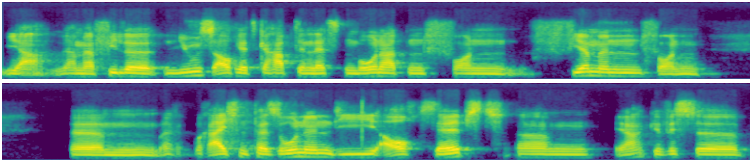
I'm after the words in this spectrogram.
ja, wir haben ja viele News auch jetzt gehabt in den letzten Monaten von Firmen, von ähm, reichen Personen, die auch selbst ähm, ja, gewisse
